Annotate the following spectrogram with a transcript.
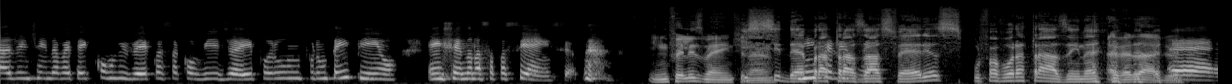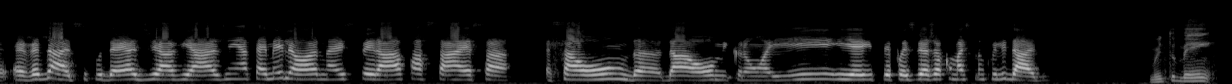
a gente ainda vai ter que conviver com essa Covid aí por um, por um tempinho, enchendo nossa paciência. Infelizmente, e né? se der para atrasar as férias, por favor, atrasem, né? É verdade. é, é verdade. Se puder adiar a viagem, até melhor, né? Esperar passar essa, essa onda da Omicron aí e depois viajar com mais tranquilidade. Muito bem.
